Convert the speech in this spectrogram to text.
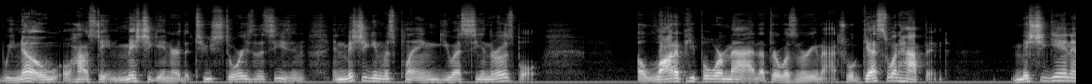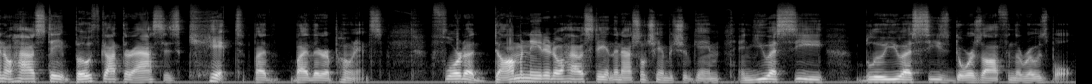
We know Ohio State and Michigan are the two stories of the season, and Michigan was playing USC in the Rose Bowl. A lot of people were mad that there wasn't a rematch. Well, guess what happened? Michigan and Ohio State both got their asses kicked by by their opponents. Florida dominated Ohio State in the national championship game, and USC blew USC's doors off in the Rose Bowl.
